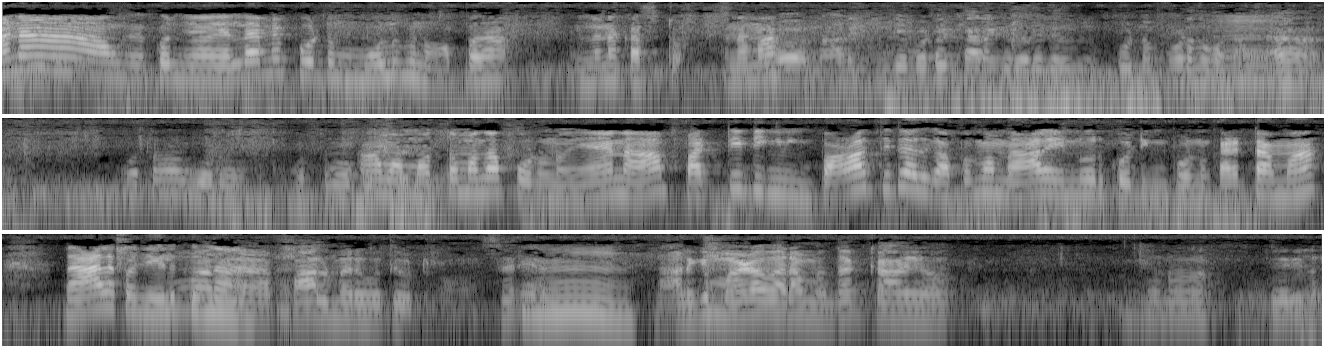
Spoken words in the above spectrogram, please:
ஆனா அவங்க கொஞ்சம் எல்லாமே போட்டு முழுகணும் அப்பதான். இல்லைன்னா கஷ்டம். என்னமா நாளைக்கு இங்க மட்டும் கரைக்கு போட்டு போட மாட்டாங்க. ஆமா மொத்தமா தான் போடணும். ஏன்னா பட்டிட்டிக்கு நீங்க பாத்துட்டு அதுக்கப்புறமா மேல இன்னொரு கோட்டிங் போடணும். கரெக்டாமா வேலை கொஞ்சம் இழுக்கும் தான். பால் மாதிரி ஊத்தி விட்டுருவோம். சரி நாளைக்கு மழை வராம தான் காயும். தெரியல.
